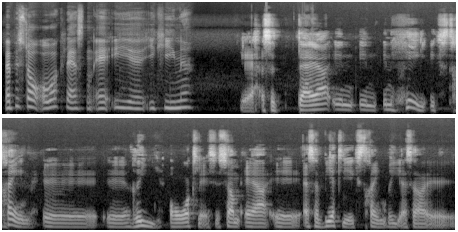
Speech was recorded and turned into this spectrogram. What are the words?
Hvad består overklassen af i, øh, i Kina? Ja, altså der er en, en, en helt ekstrem øh, øh, rig overklasse, som er øh, altså virkelig ekstrem rig. Altså, øh,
